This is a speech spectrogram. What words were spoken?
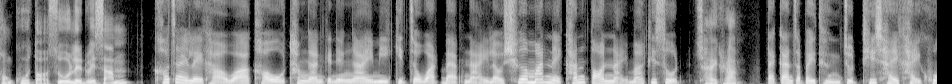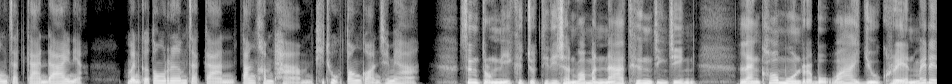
ของคู่ต่อสู้เลยด้วยซ้ำ เข้าใจเลยค่ะว่าเขาทำงานกันยังไง มีกิจวัตรแบบไหน แล้วเชื่อมั่นในขั้นตอนไหนมากที่สุด ใช่ครับ แต่การจะไปถึงจุดที่ใช้ไขควงจัดการได้เนี่ย มันก็ต้องเริ่มจากการตั้งคำถามที่ถูกต้องก่อนใช่ไหมคะ ซึ่งตรงนี้คือจุดที่ดิฉันว่ามันน่าทึ่งจริง ๆ แหล่งข้อมูลระบุว่ายูเครนไม่ได้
